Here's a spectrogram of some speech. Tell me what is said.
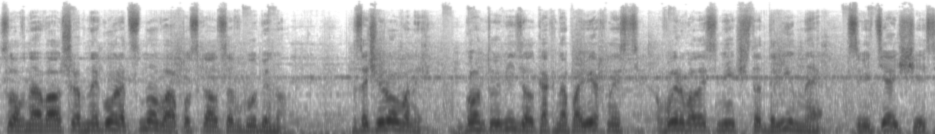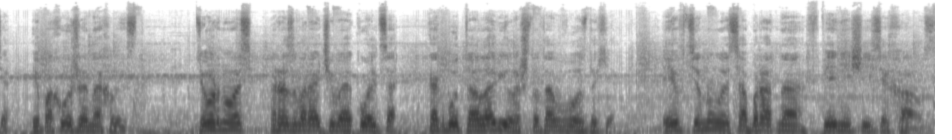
словно волшебный город снова опускался в глубину. Зачарованный, Гонт увидел, как на поверхность вырвалось нечто длинное, светящееся и похожее на хлыст. Дернулось, разворачивая кольца, как будто ловило что-то в воздухе, и втянулось обратно в пенящийся хаос.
